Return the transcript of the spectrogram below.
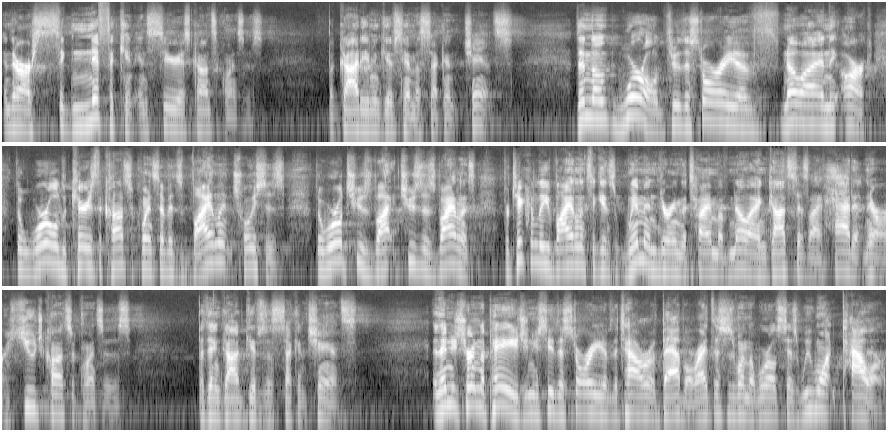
And there are significant and serious consequences but God even gives him a second chance. Then the world, through the story of Noah and the ark, the world carries the consequence of its violent choices. The world choose, chooses violence, particularly violence against women during the time of Noah, and God says, I've had it, and there are huge consequences. But then God gives a second chance. And then you turn the page and you see the story of the Tower of Babel, right? This is when the world says, We want power.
